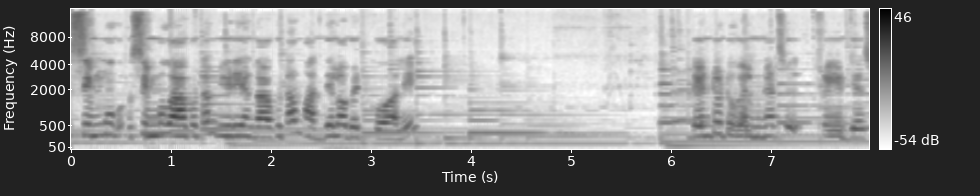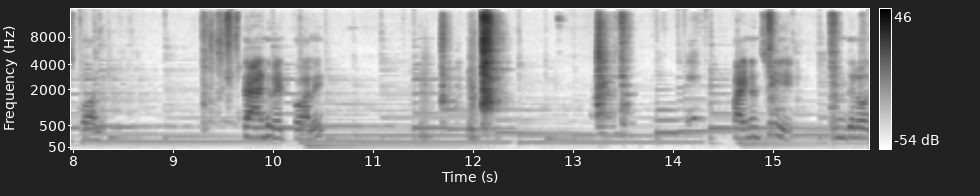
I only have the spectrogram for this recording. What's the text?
సిమ్ సిమ్ కాకుండా మీడియం కాకుండా మధ్యలో పెట్టుకోవాలి. Ten to twelve minutes free చేసుకోవాలి. స్టాండ్ పెట్టుకోవాలి. పైనుంచి ఇందులో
